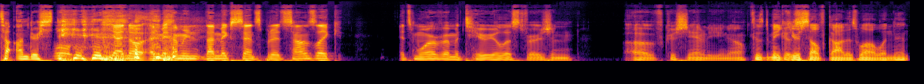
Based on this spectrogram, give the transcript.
to Well, understand. yeah, no, I mean, I mean that makes sense, but it sounds like it's more of a materialist version of Christianity, you know? because to make Because- yourself God as well, wouldn't it?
